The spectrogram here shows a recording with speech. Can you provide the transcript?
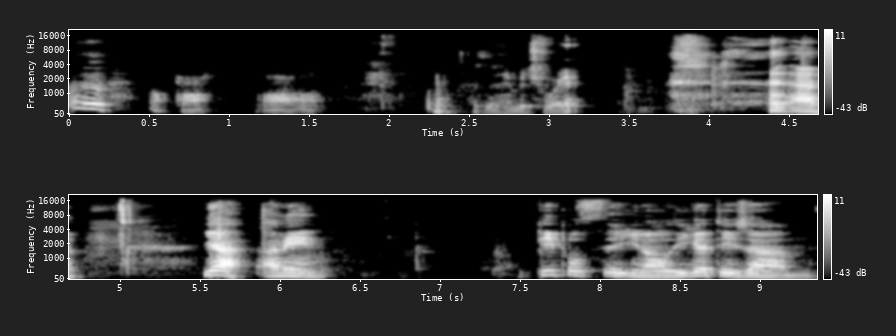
Uh, oh. That's an image for you. um, yeah, I mean, people, you know, you get these. Um,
